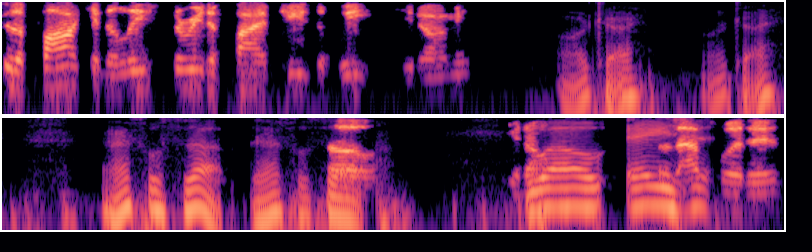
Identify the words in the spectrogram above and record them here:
to the pocket at least three to five G's a week. You know what I mean? Okay. Okay. That's what's up. That's what's So, up. You know, Well, so that's what it is.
